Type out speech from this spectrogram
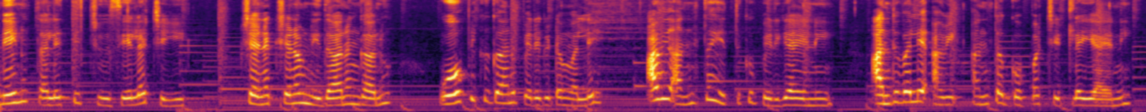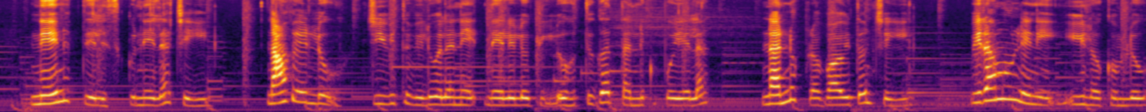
నేను తలెత్తి చూసేలా చెయ్యి. క్షణక్షణం నిదానంగాను ఓపికగాను పెరగటం వల్లే అవి అంత ఎత్తుకు పెరిగాయని అందువల్లే అవి అంత గొప్ప చెట్లయ్యాయని నేను తెలుసుకునేలా చెయ్యి. నా వేళ్ళు జీవిత విలువలనే నేలలోకి లోతుగా తన్నుకుపోయేలా నన్ను ప్రభావితం చెయ్యి. విరామం లేని ఈ లోకంలో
